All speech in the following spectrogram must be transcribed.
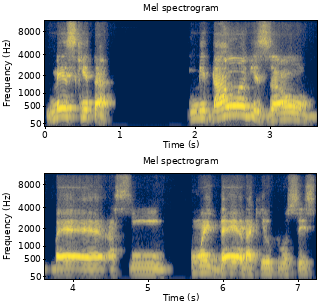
Mesquita, me dá uma visão, é, assim, uma ideia daquilo que vocês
